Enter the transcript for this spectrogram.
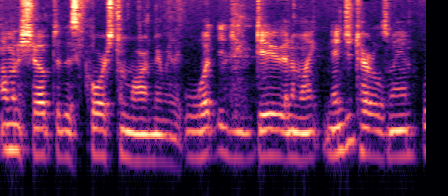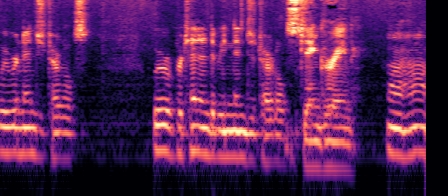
I'm gonna show up to this course tomorrow, and they're gonna be like, "What did you do?" And I'm like, "Ninja Turtles, man. We were Ninja Turtles. We were pretending to be Ninja Turtles." Gangrene. Uh huh.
